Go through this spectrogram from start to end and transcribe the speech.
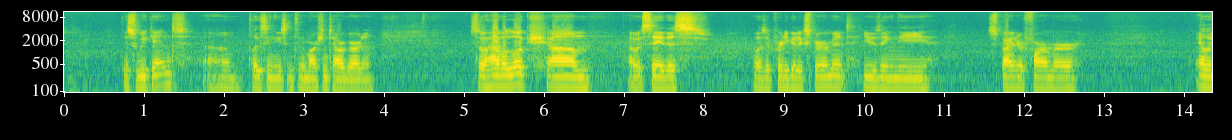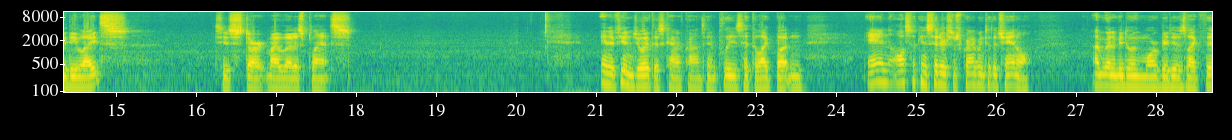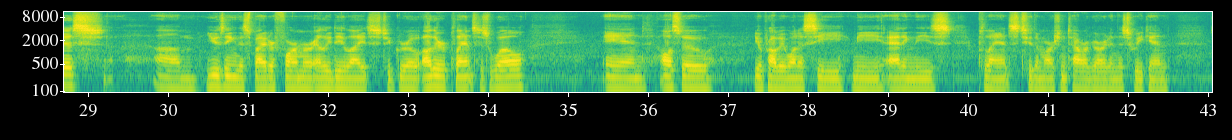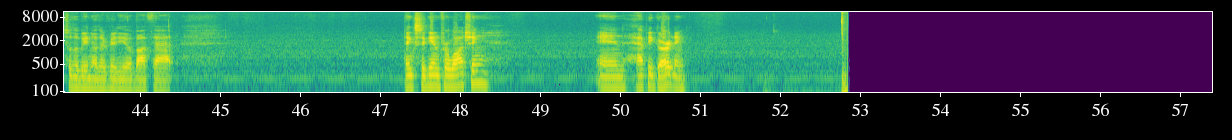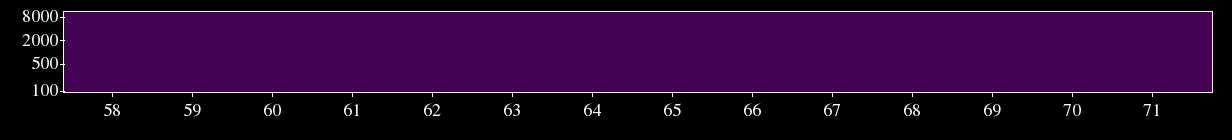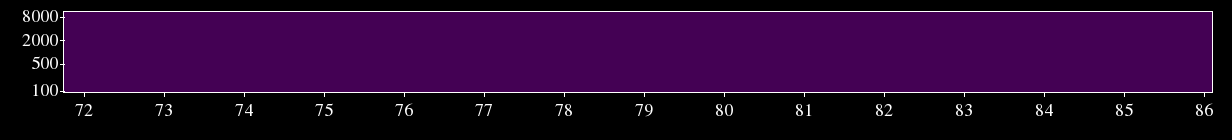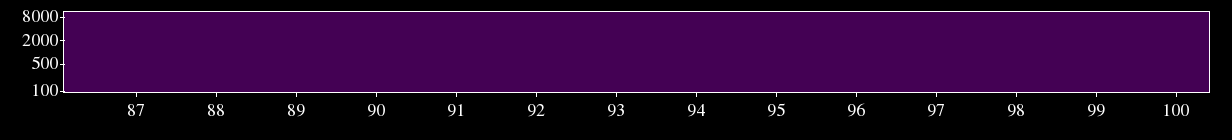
this weekend, um, placing these into the Martian Tower Garden. So have a look. Um, I would say this was a pretty good experiment using the Spider Farmer LED lights to start my lettuce plants. And if you enjoyed this kind of content, please hit the like button and also consider subscribing to the channel. I'm going to be doing more videos like this, um, using the Spider Farmer LED lights to grow other plants as well. And also, you'll probably want to see me adding these plants to the Martian Tower Garden this weekend. So there'll be another video about that. Thanks again for watching, and happy gardening.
